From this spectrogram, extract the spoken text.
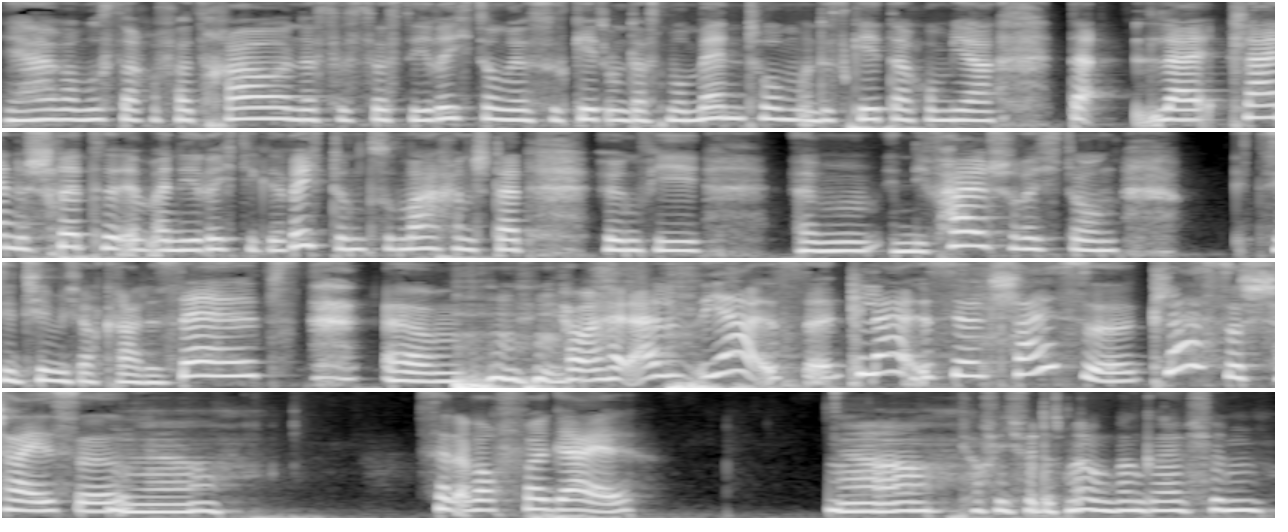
ja, man muss darauf vertrauen, dass es das die Richtung ist. Es geht um das Momentum und es geht darum, ja, da, le- kleine Schritte immer in die richtige Richtung zu machen, statt irgendwie ähm, in die falsche Richtung. Ich zitiere mich auch gerade selbst. Ähm, kann man halt alles, ja, ist äh, klar, ist ja scheiße. Klar ist das scheiße. Ja. Ist halt aber auch voll geil. Ja. Ich hoffe, ich werde das mal irgendwann geil finden.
